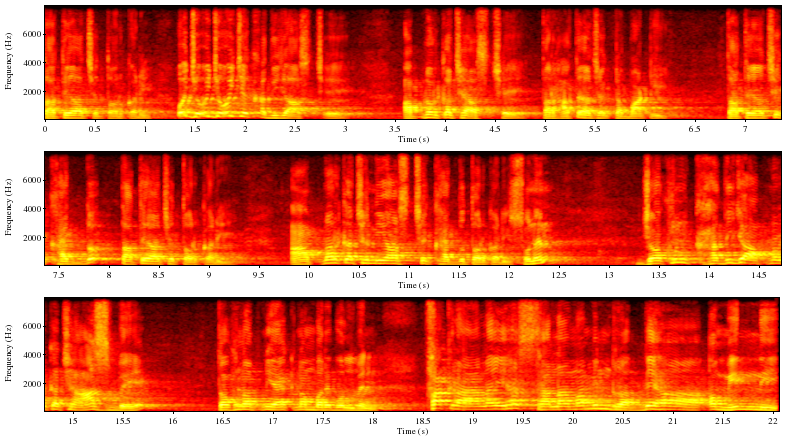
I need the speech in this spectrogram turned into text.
তাতে আছে তরকারি। ওই যে ওই যে ওই যে খাদিজা আসছে, আপনার কাছে আসছে, তার হাতে আছে একটা বাটি। তাতে আছে খাদ্য, তাতে আছে তরকারি। আপনার কাছে নিয়ে আসছে খাদ্য, তরকারি। শোনেন, যখন খাদিজা আপনার কাছে আসবে, তখন আপনি এক নম্বরে বলবেন, ফাকরা আলাইহা সালামা মিন রব্বেহা ও মিন্নি।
